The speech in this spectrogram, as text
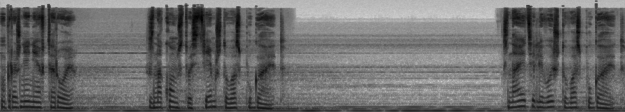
Упражнение второе. Знакомство с тем, что вас пугает. Знаете ли вы, что вас пугает?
